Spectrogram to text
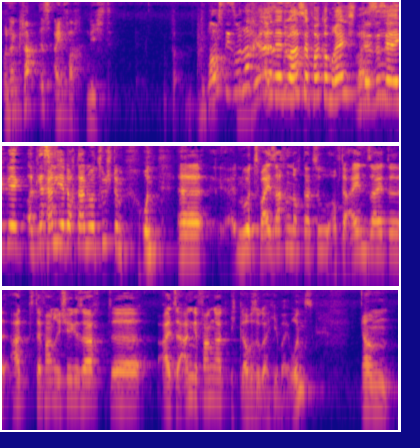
und dann klappt es einfach nicht. Du brauchst nicht so lachen. Ja, Also, du hast ja vollkommen recht. Das ist du? ja, ich, ich Und kann deswegen- dir doch da nur zustimmen. Und äh, nur zwei Sachen noch dazu. Auf der einen Seite hat Stefan Richer gesagt, äh, als er angefangen hat, ich glaube sogar hier bei uns, ähm,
